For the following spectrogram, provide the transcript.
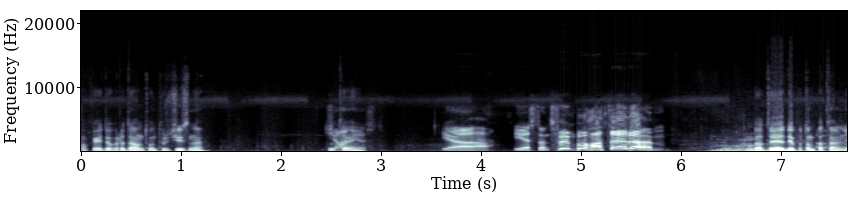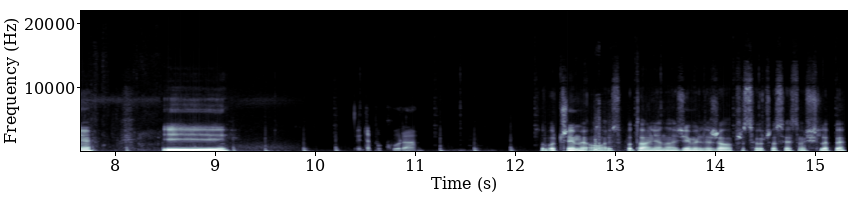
Okej, dobra, dam tą truciznę. Gdzie on Tutaj. jest? Ja jestem twym bohaterem! Dobra, to jedę po tą patelnię. I Idę po kurę. zobaczymy. O, jest patelnia na ziemi, leżała przez cały czas, ja jestem ślepy.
